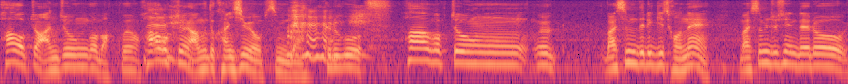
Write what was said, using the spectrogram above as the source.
화학 업종 안 좋은 거 맞고요. 네. 화학업종에 아무도 관심이 없습니다. 그리고 화학 업종을 말씀드리기 전에 말씀 주신 대로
